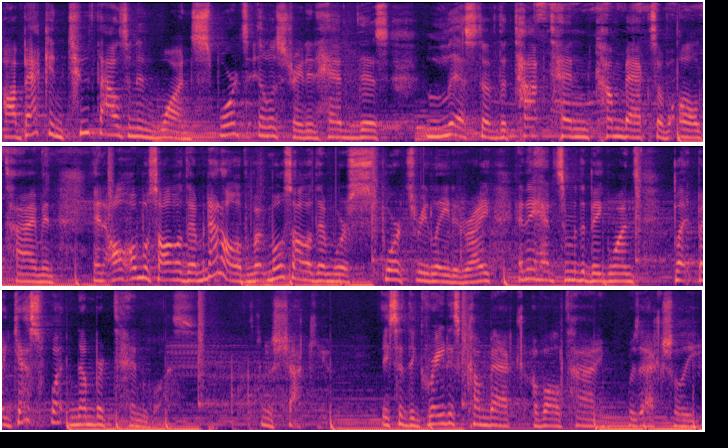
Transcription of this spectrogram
Uh, back in 2001, Sports Illustrated had this list of the top 10 comebacks of all time, and and all, almost all of them, not all of them, but most all of them were sports related, right? And they had some of the big ones. But but guess what? Number 10 was. It's going to shock you. They said the greatest comeback of all time was actually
